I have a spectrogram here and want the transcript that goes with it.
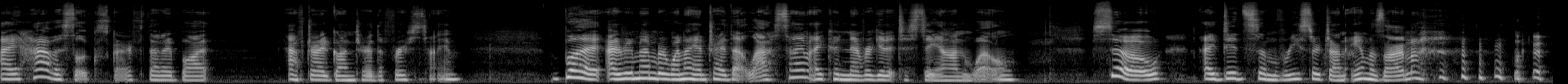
I have a silk scarf that I bought after I'd gone to her the first time." But I remember when I had tried that last time, I could never get it to stay on well. So, I did some research on Amazon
